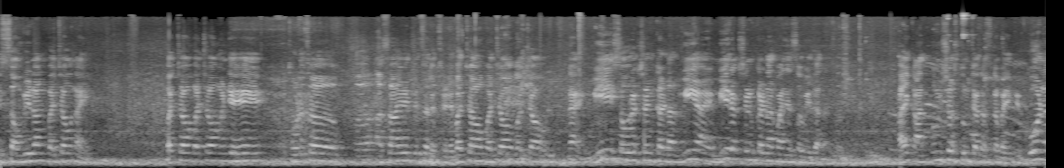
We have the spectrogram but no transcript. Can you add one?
की संविधान बचाव नाही. बचाव बचाव म्हणजे हे थोडंसं असं आहे त्याचं लक्षण आहे. बचाव बचाव बचाव नाही. मी संरक्षण करणार मी आहे मी रक्षण करणार माझ्या संविधानाचं. हा एक आत्मविश्वास तुमच्यात असला पाहिजे की कोण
